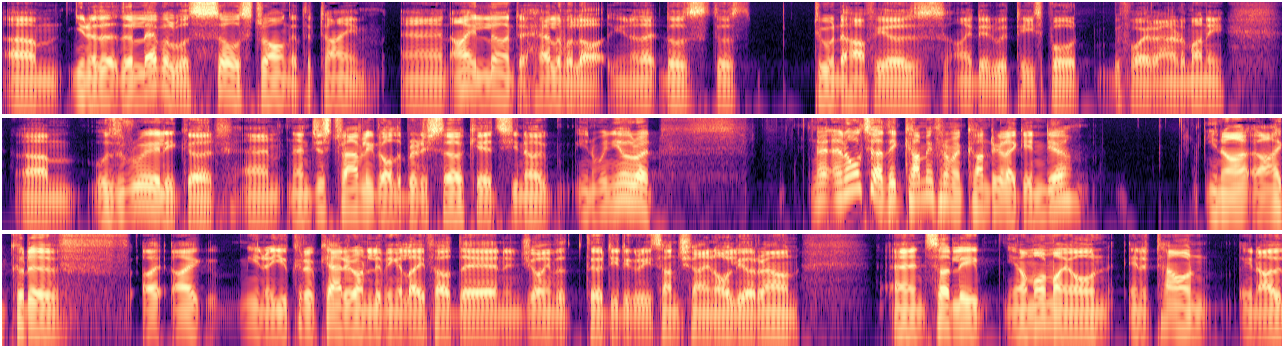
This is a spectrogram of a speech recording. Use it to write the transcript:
Um, you know, the the level was so strong at the time, and I learned a hell of a lot. You know, that those those two and a half years I did with T Sport before I ran out of money um, was really good, and and just traveling to all the British circuits. You know, you know when you're at, and also I think coming from a country like India, you know, I, I could have, I, I, you know, you could have carried on living a life out there and enjoying the 30 degree sunshine all year round, and suddenly, you know, I'm on my own in a town. You know,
